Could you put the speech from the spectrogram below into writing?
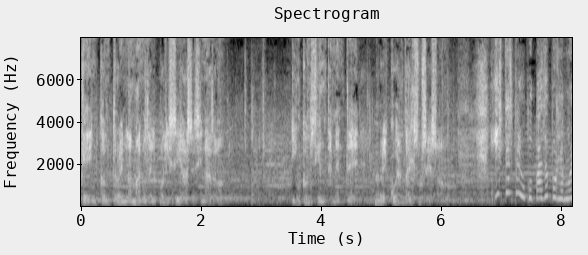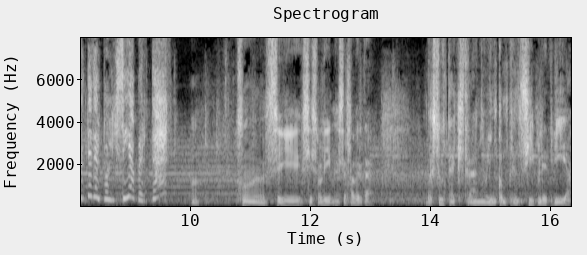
que encontró en la mano del policía asesinado. Inconscientemente recuerda el suceso. Estás preocupado por la muerte del policía, ¿verdad? Ah. Oh, sí, sí, Solín, esa es la verdad. Resulta extraño, incomprensible, diría,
